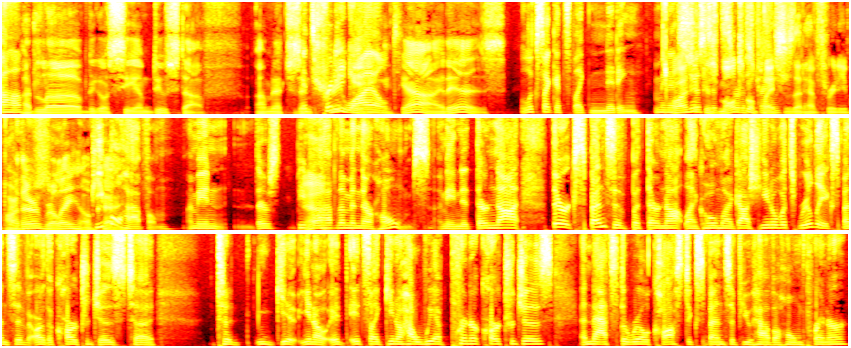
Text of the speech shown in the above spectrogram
Uh-huh. I'd love to go see them do stuff. Um, I mean, that's just It's pretty wild. Yeah, it is. It looks like it's like knitting. I mean, Well, I think just, there's it's sort of multiple places that have 3D Are printers. there really? Okay. People have them. I mean, there's people Yeah. have them in their homes. I mean, they're not they're expensive, but they're not like oh my gosh. You know what's really expensive are the cartridges to to get. You know, it, it's like you know how we have printer cartridges, and that's the real cost expense if you have a home printer.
